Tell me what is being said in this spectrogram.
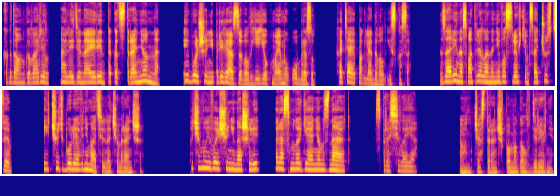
когда он говорил о леди Найрин так отстраненно и больше не привязывал ее к моему образу, хотя и поглядывал искоса. Зарина смотрела на него с легким сочувствием и чуть более внимательно, чем раньше. Почему его еще не нашли, раз многие о нем знают? спросила я. Он часто раньше помогал в деревне.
